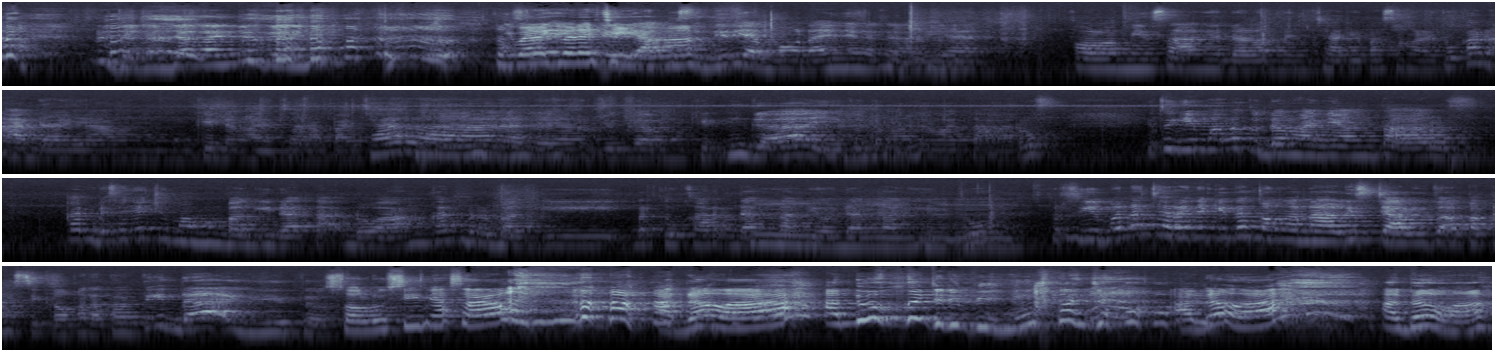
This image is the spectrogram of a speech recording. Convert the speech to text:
jangan-jangan juga ini. Gimana, gimana? Ci? Aku Ah. sendiri yang mau nanya ke kalian. Kalau misalnya dalam mencari pasangan itu kan ada yang mungkin dengan cara pacaran Hmm. ada yang juga mungkin enggak yaitu dengan lewat taaruf. Itu gimana tuh dengan yang taaruf? Kan biasanya cuma membagi data doang kan berbagi bertukar data Hmm, biodata gitu. terus gimana caranya kita mengenali secara itu apakah psikopat atau tidak gitu? Solusinya sel adalah aduh jadi bingung aja. Adalah adalah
